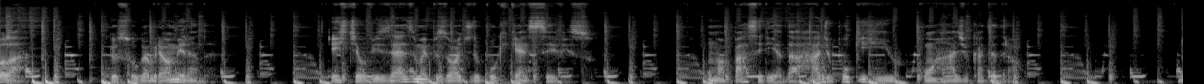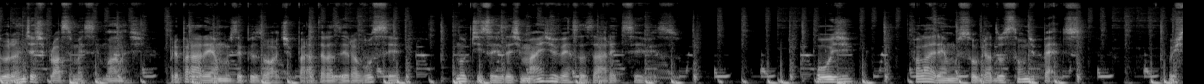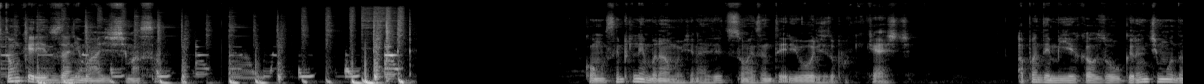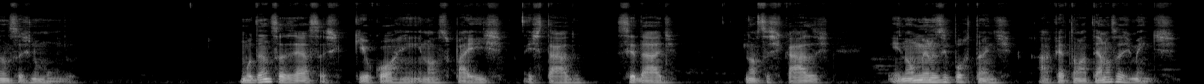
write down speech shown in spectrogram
Olá, eu sou Gabriel Miranda. Este é o vigésimo episódio do PUCcast Serviço, uma parceria da Rádio PUC Rio com a Rádio Catedral. Durante as próximas semanas, prepararemos episódios para trazer a você notícias das mais diversas áreas de serviço. Hoje, falaremos sobre a adoção de pets, os tão queridos animais de estimação. Como sempre lembramos nas edições anteriores do podcast, a pandemia causou grandes mudanças no mundo. Mudanças essas que ocorrem em nosso país, estado, cidade, nossas casas e, não menos importante, afetam até nossas mentes.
